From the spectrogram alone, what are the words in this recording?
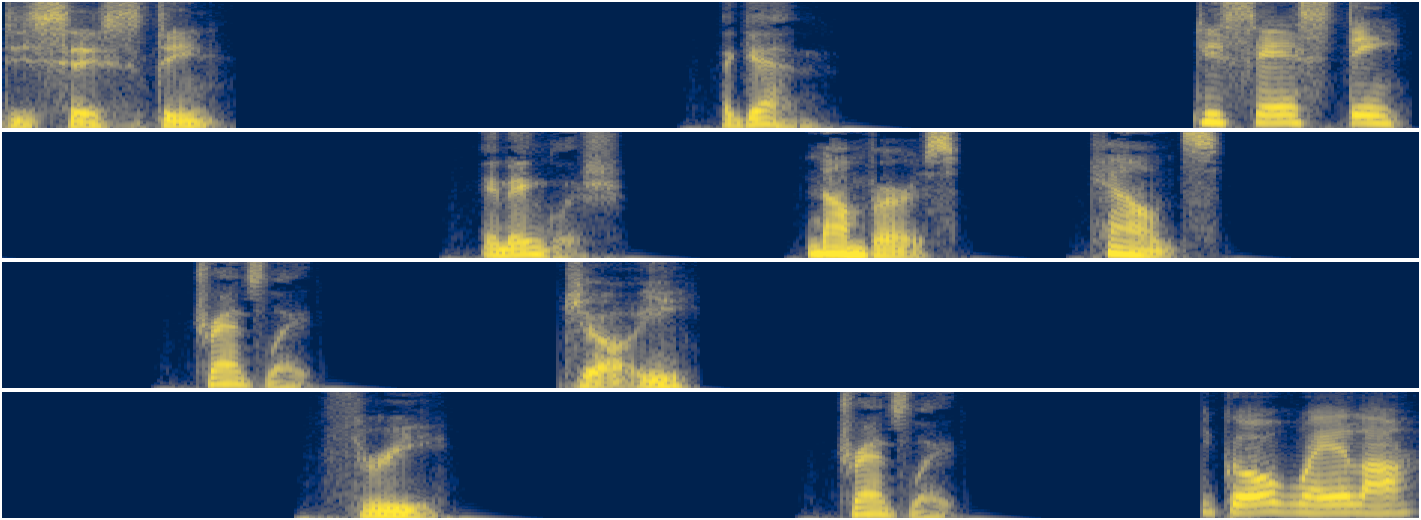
Dissesti. Again. De sexti. In English. Numbers. Counts. Translate. Joy. 3. Translate. Det går well.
